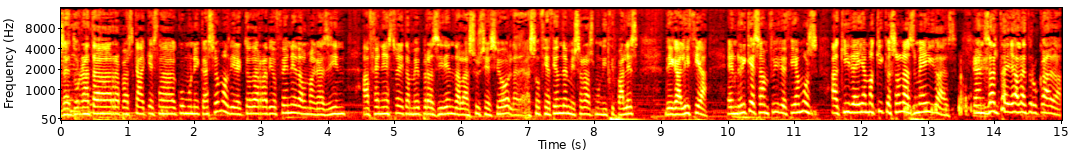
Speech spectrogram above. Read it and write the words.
Ens hem tornat a repescar aquesta comunicació amb el director de Radio Fene del magazín A Fenestra i també president de l'associació, l'Associació d'Emissores Municipals de Galícia. Enrique Sanfi, decíamos aquí, dèiem aquí que són les meigas, que ens han tallat la trucada.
